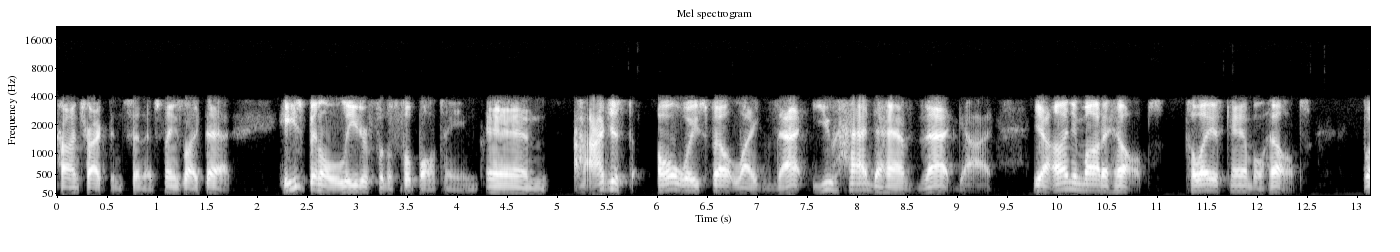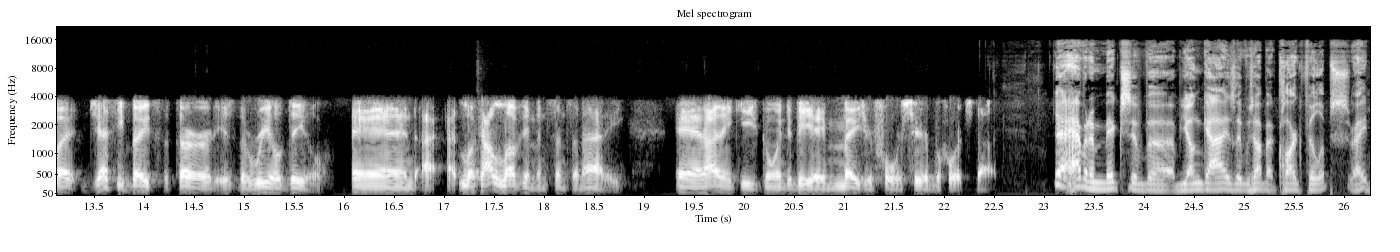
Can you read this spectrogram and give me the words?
contract incentives, things like that. He's been a leader for the football team, and I just always felt like that you had to have that guy. Yeah, Onyemata helps, Calais Campbell helps, But Jessie Bates III is the real deal. And I, look, I loved him in Cincinnati, and I think he's going to be a major force here before it's done. Yeah, having a mix of, uh, of young guys. We talked about Clark Phillips, right,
